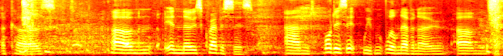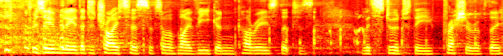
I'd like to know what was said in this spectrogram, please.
occurs. Um, in those crevices. And what is it? we will never know. Um, presumably, the detritus of some of my vegan curries that has withstood the pressure of the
